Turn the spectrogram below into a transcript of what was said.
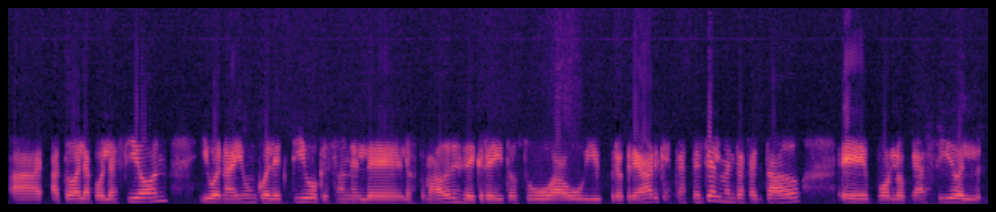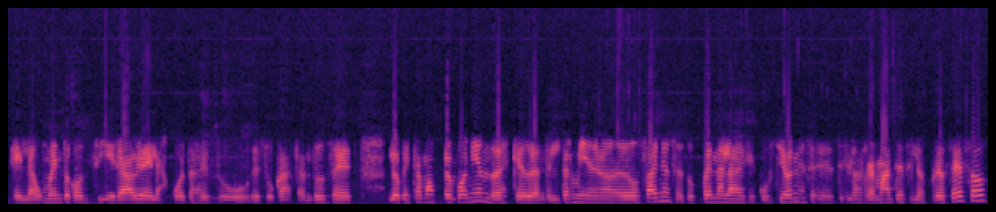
a, toda la población. Y bueno, hay un colectivo que son el de los tomadores de créditos UBA, UBI, Procrear, que está especialmente afectado eh, por lo que ha sido el, el, aumento considerable de las cuotas de su, de su casa. Entonces, lo que estamos proponiendo es que durante el término de dos años se suspendan las ejecuciones, es decir, los remates y los procesos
